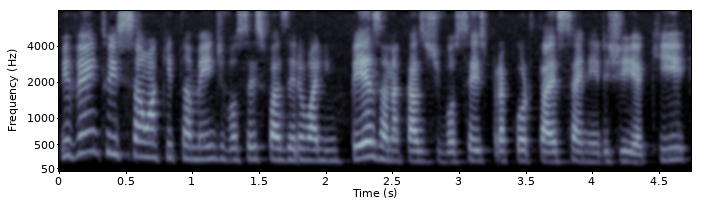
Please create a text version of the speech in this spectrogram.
Me veio a intuição aqui também de vocês fazerem uma limpeza na casa de vocês para cortar essa energia aqui.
